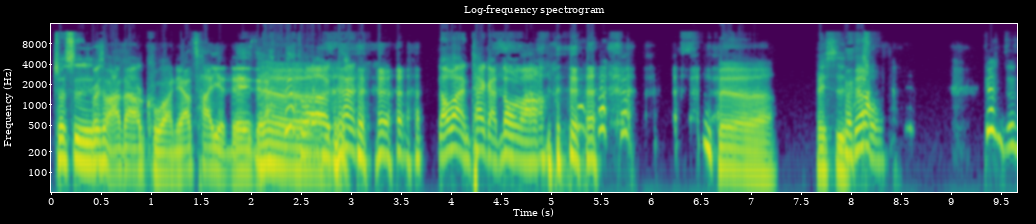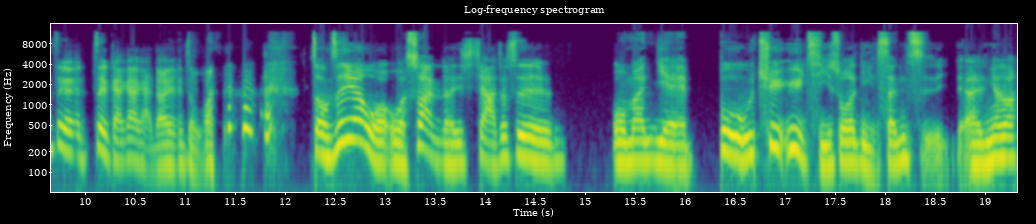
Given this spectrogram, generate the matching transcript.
就是为什么要大家哭啊？你要擦眼泪这样？对啊，看 老板太感动了吗？没有没有没有。没事，没有。看这这个这个尴尬感到底怎么？总之，因为我我算了一下，就是我们也不去预期说你升职，呃，应该说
